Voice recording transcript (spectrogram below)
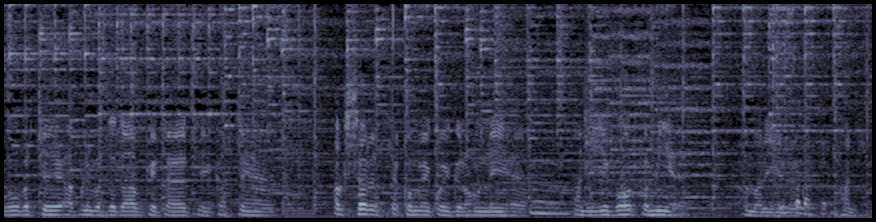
वो बच्चे अपने बदताब के तहत ही करते हैं। अक्सर चक्कों में कोई ग्राउंड नहीं है। हम्म, हाँ जी ये बहुत कमी है हमारी। हाँ जी।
